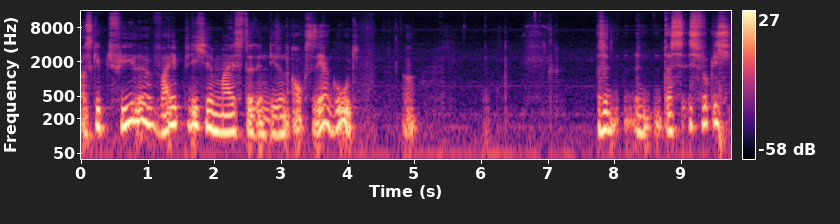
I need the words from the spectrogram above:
es gibt viele weibliche Meisterinnen, die sind auch sehr gut. Ja. Also das ist wirklich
